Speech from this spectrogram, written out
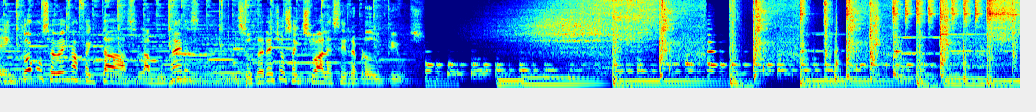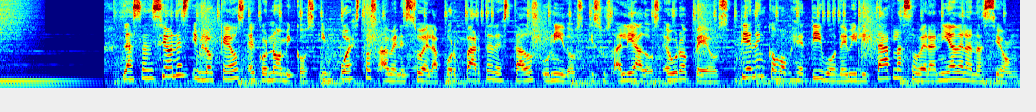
en cómo se ven afectadas las mujeres y sus derechos sexuales y reproductivos. Las sanciones y bloqueos económicos impuestos a Venezuela por parte de Estados Unidos y sus aliados europeos tienen como objetivo debilitar la soberanía de la nación,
